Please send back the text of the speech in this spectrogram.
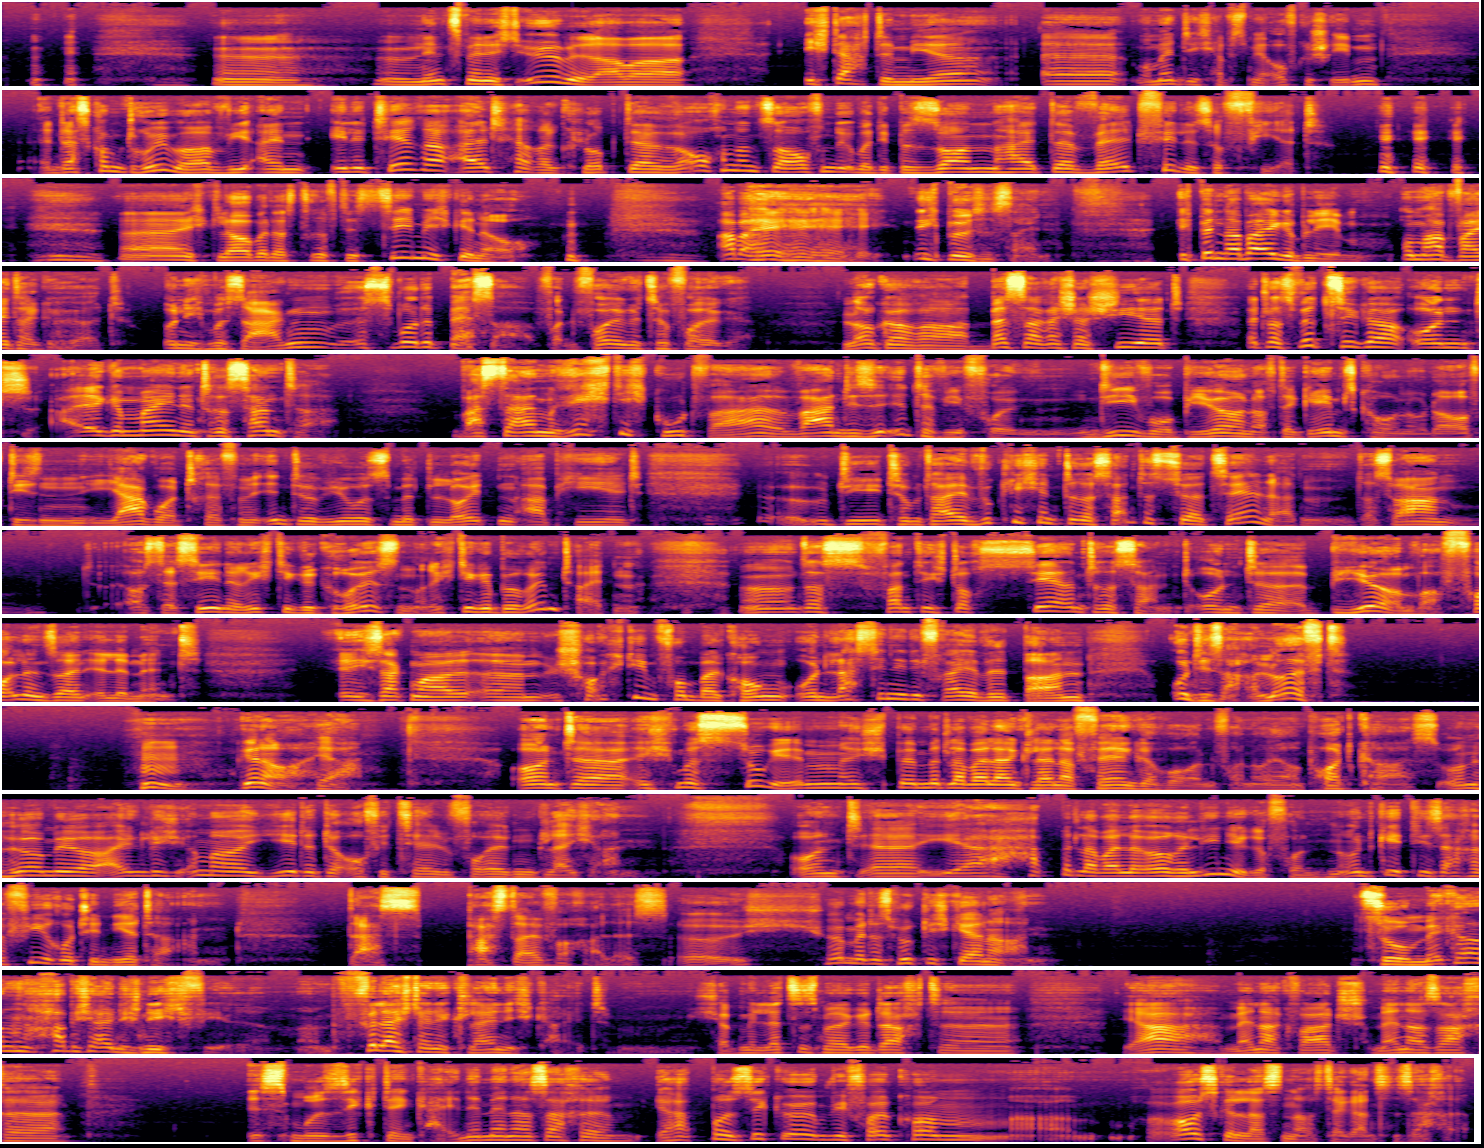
äh, nimmt's mir nicht übel, aber ich dachte mir, äh, Moment, ich habe es mir aufgeschrieben, das kommt drüber wie ein elitärer Altherrenclub, der rauchend und saufend über die Besonnenheit der Welt philosophiert. Äh, ich glaube, das trifft es ziemlich genau. Aber hey, hey, hey, hey, nicht böse sein. Ich bin dabei geblieben und hab weitergehört. Und ich muss sagen, es wurde besser von Folge zu Folge. Lockerer, besser recherchiert, etwas witziger und allgemein interessanter. Was dann richtig gut war, waren diese Interviewfolgen. Die, wo Björn auf der Gamescom oder auf diesen Jaguar-Treffen Interviews mit Leuten abhielt, äh, die zum Teil wirklich Interessantes zu erzählen hatten. Das waren aus der Szene richtige Größen, richtige Berühmtheiten. Äh, das fand ich doch sehr interessant. Und äh, Björn war voll in sein Element. Ich sag mal, ähm, scheucht ihn vom Balkon und lasst ihn in die freie Wildbahn und die Sache läuft. Hm, genau, ja. Und äh, ich muss zugeben, ich bin mittlerweile ein kleiner Fan geworden von eurem Podcast und höre mir eigentlich immer jede der offiziellen Folgen gleich an. Und äh, ihr habt mittlerweile eure Linie gefunden und geht die Sache viel routinierter an. Das passt einfach alles. Äh, ich höre mir das wirklich gerne an. Zu meckern habe ich eigentlich nicht viel. Vielleicht eine Kleinigkeit. Ich habe mir letztes Mal gedacht, äh, ja, Männerquatsch, Männersache, ist Musik denn keine Männersache? Ihr habt Musik irgendwie vollkommen äh, rausgelassen aus der ganzen Sache.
